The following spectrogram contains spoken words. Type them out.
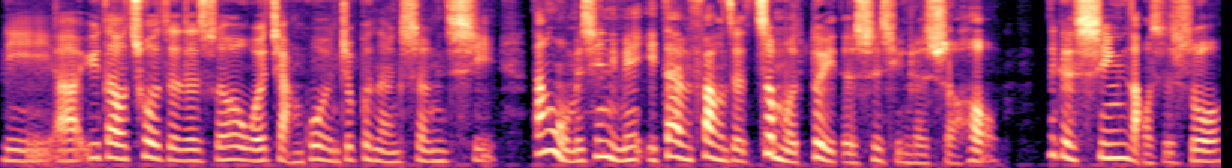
你啊遇到挫折的时候，我讲过你就不能生气。当我们心里面一旦放着这么对的事情的时候，那个心老实说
